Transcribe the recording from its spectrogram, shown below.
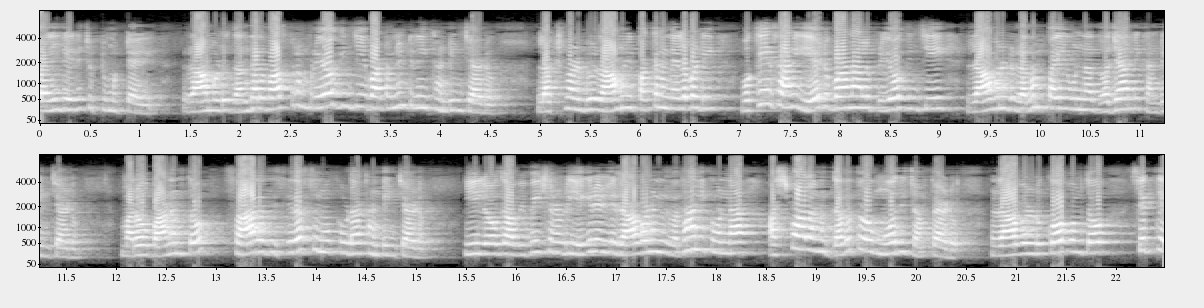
బయలుదేరి చుట్టుముట్టాయి. రాముడు గంధర్వాస్త్రం ప్రయోగించి వాటన్నింటినీ ఖండించాడు. లక్ష్మణుడు రాముని పక్కన నిలబడి ఒకేసారి ఏడు బాణాలు ప్రయోగించి రావణుడి రథంపై ఉన్న ధ్వజాన్ని ఖండించాడు. మరో బాణంతో సారథి శిరస్సును కూడా ఖండించాడు. ఈలోగా విభీషణుడు ఎగిరెళ్ళి రావణుని రథానికి ఉన్న అశ్వాలను గదతో మోది చంపాడు. రావణుడు కోపంతో శక్తి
